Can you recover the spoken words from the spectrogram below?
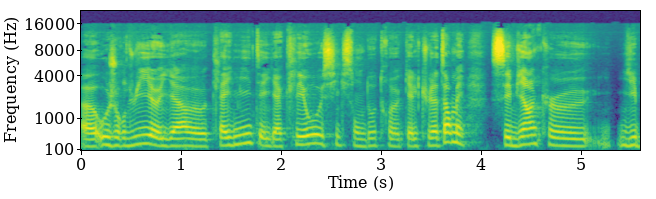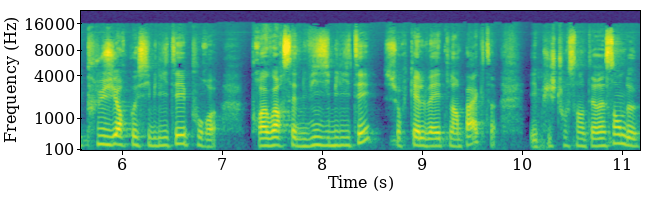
Euh, aujourd'hui, euh, il y a euh, Climate et il y a Cléo aussi qui sont d'autres calculateurs, mais c'est bien qu'il y ait plusieurs possibilités pour, pour avoir cette visibilité sur quel va être l'impact. Et puis je trouve ça intéressant de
